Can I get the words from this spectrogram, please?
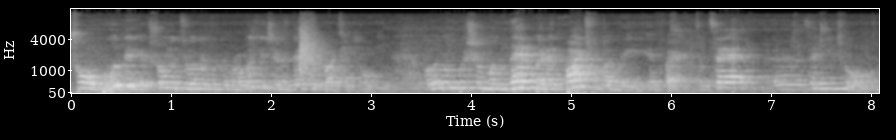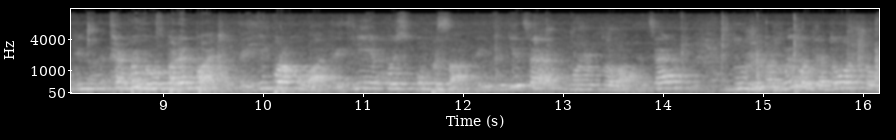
що буде, якщо ми цього не будемо робити через 10-20 років. Коли ми пишемо непередбачуваний ефект, то це, е, це нічого. Він треба його передбачити і порахувати, і якось описати. І тоді це може впливати. Це дуже важливо для того, щоб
